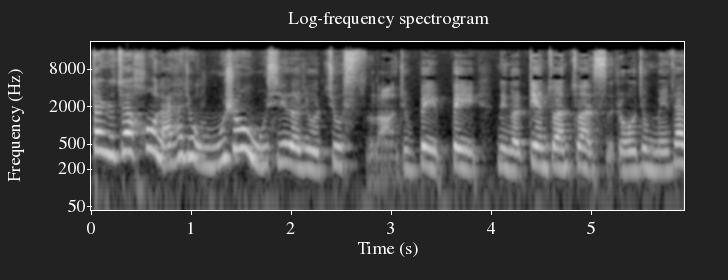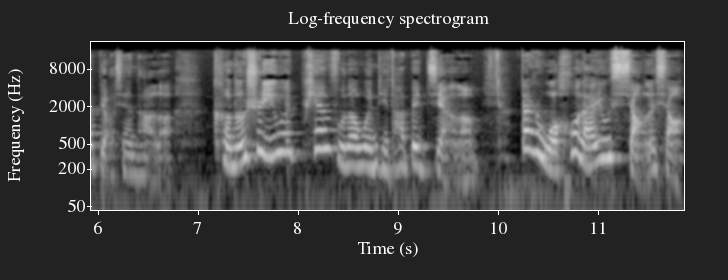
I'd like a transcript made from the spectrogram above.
但是在后来他就无声无息的就就死了，就被被那个电钻钻死之后就没再表现他了，可能是因为篇幅的问题他被剪了，但是我后来又想了想。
